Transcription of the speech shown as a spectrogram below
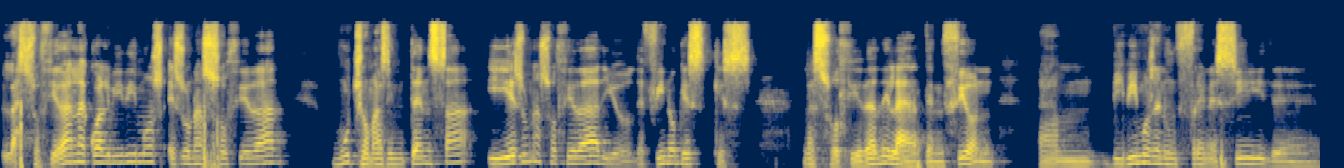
la sociedad en la cual vivimos es una sociedad mucho más intensa y es una sociedad, yo defino que es, que es la sociedad de la atención. vivimos en un frenesí de,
